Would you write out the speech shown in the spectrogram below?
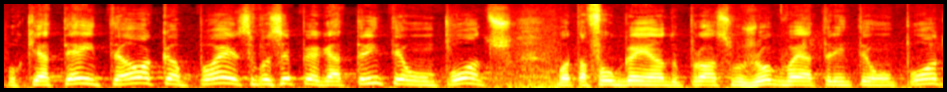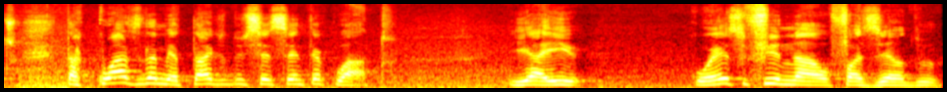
Porque até então a campanha, se você pegar 31 pontos, Botafogo ganhando o próximo jogo, vai a 31 pontos, está quase na metade dos 64. E aí, com esse final fazendo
